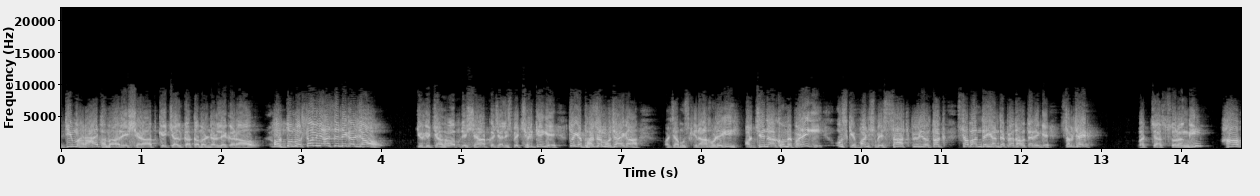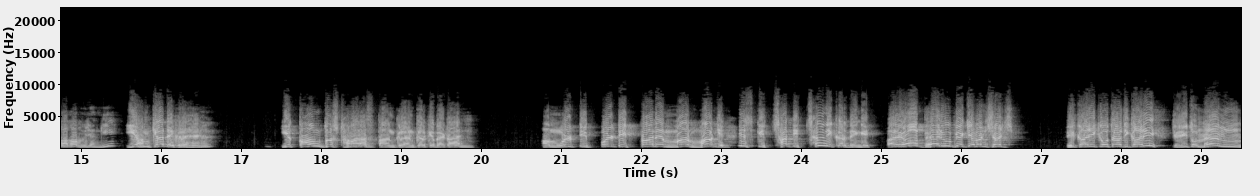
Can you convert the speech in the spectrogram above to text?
जी महाराज। हमारे शराब के जल का कमंडल लेकर आओ और तुम लोग सब यहाँ से निकल जाओ। क्योंकि जब हम अपने शराब का जल इस पे छिड़केंगे तो ये भस्म हो जाएगा। और जब उसकी राख उड़ेगी और जिन आँखों में पड़ेगी उसके वंश में सात पीढ़ियों तक सब अंधे ही अंधे पैदा होते रहेंगे। समझे? बच्चा सुरंगी? हाँ बाबा भुजंगी। ये हम क्या देख रहे हैं? ये कौन दुष्ट हमारा स्थान ग्रहण करके बैठा है? हम उल्टी पुल्टी ताने मार मार के इसकी छाती छलनी कर देंगे। अरे ओ भेड़ूपे के वंशज! भिखारी के उत्तराधिकारी तेरी तो मैं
